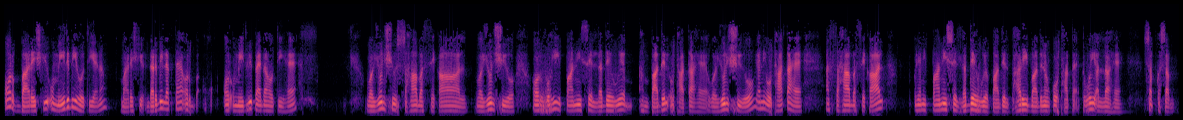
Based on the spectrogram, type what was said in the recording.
اور بارش کی امید بھی ہوتی ہے نا؟ بارش کی ڈر بھی لگتا ہے اور اور امید بھی پیدا ہوتی ہے۔ وہ یونشیو صحاب سکال وہ یونشیو اور وہی پانی سے لدے ہوئے بادل اٹھاتا ہے۔ وہ یونشیو یعنی اٹھاتا ہے۔ صحاب سکال یعنی پانی سے لدے ہوئے بادل، بھاری بادلوں کو اٹھاتا ہے۔ تو وہی اللہ ہے، سب کا سب۔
